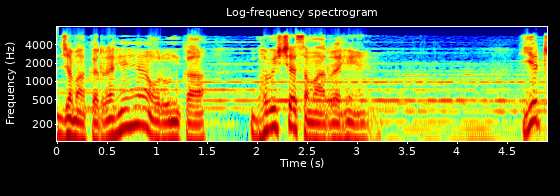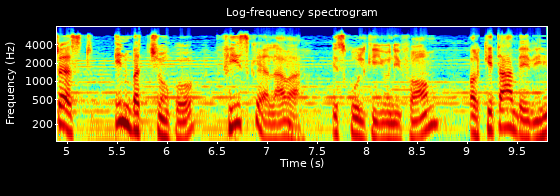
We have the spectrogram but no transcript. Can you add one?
जमा कर रहे हैं और उनका भविष्य संवार रहे हैं। ये ट्रस्ट इन बच्चों को फ़ीस के अलावा स्कूल की यूनिफॉर्म और किताबें भी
